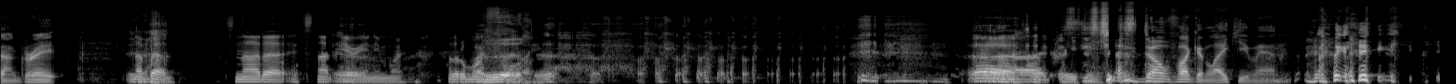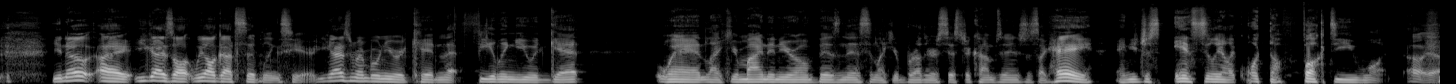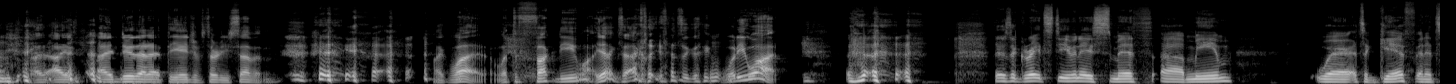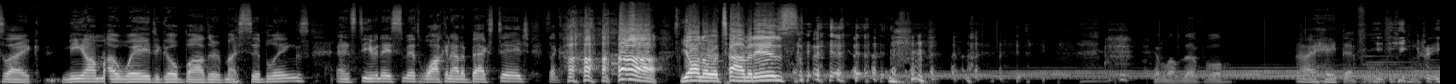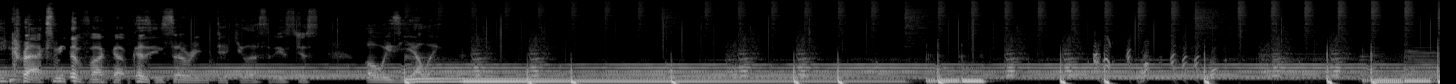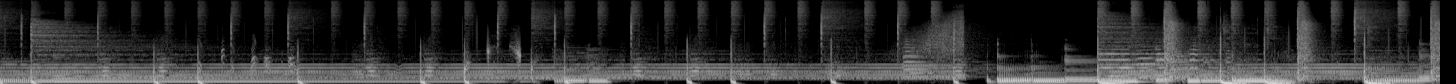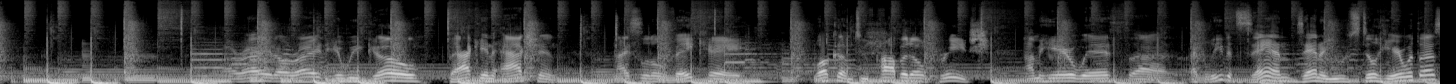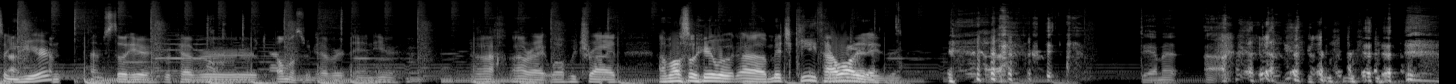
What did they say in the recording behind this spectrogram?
Sound great. Not bad. It's not uh it's not airy anymore. A little more full. Uh, Uh, I just, just don't fucking like you, man. you know, I you guys all we all got siblings here. You guys remember when you were a kid and that feeling you would get when like you're minding your own business and like your brother or sister comes in, it's just like, hey, and you just instantly are like, what the fuck do you want? Oh yeah, I, I I do that at the age of thirty-seven. Like what? What the fuck do you want? Yeah, exactly. That's good. What do you want? There's a great Stephen A. Smith uh, meme where it's a GIF and it's like me on my way to go bother my siblings, and Stephen A. Smith walking out of backstage. It's like, ha ha ha ha! Y'all know what time it is. I love that fool. I hate that fool. He, he, he cracks me the fuck up because he's so ridiculous and he's just always yelling. Go. Back in action. Nice little vacay. Welcome to Papa Don't Preach. I'm here with, uh, I believe it's Zan. Zan, are you still here with us? Are you here? I'm, I'm still here, recovered, almost recovered, and here. Ah, all right, well, we tried. I'm also here with uh, Mitch Keith. How are you? Damn it. Uh,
